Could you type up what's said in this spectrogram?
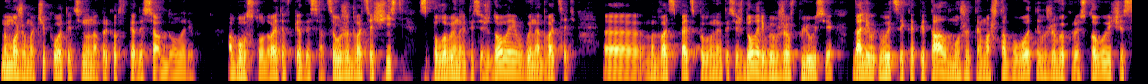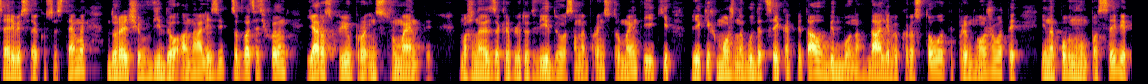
ми можемо очікувати ціну, наприклад, в 50 доларів або в 100. Давайте в 50. Це вже 26,5 тисяч доларів. Ви на 20, е, на 25,5 тисяч доларів ви вже в плюсі. Далі ви цей капітал можете масштабувати, вже використовуючи сервіси екосистеми. До речі, в відеоаналізі за 20 хвилин я розповів про інструменти. Може навіть закріплю тут відео саме про інструменти, які, в яких можна буде цей капітал в бітбонах далі використовувати, примножувати і на повному пасиві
